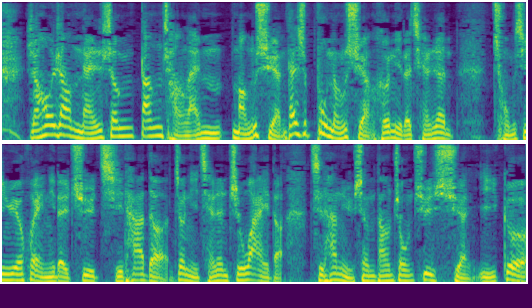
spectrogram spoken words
然后让男生当场来盲选，但是不能选和你的前任重新约会，你得去其他的就你前任之外的 其他女生。当中去选一个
